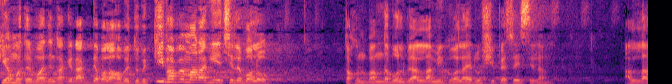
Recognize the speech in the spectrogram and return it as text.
কিয়ামতের তাকে ডাক দিয়ে বলা হবে কীভাবে মারা গিয়েছিলে, বলো? তখন বান্দা বলবে, আল্লাহ, আমি গলায় রশি আল্লাহ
